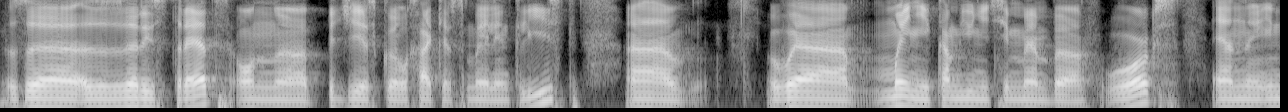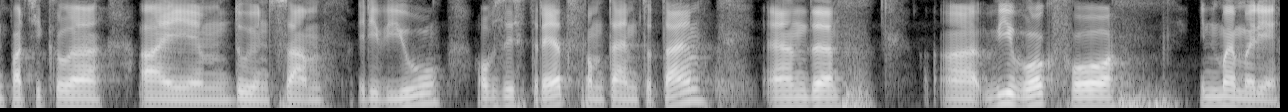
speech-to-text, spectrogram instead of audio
the, there is thread on uh, PGSQL hackers mailing list where many community member works and in particular I am doing some review of this thread from time to time and uh, uh, we work for in-memory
